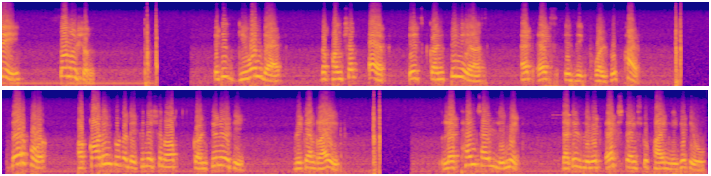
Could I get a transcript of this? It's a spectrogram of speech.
See solution. It is given that the function f is continuous at x is equal to 5. Therefore, according to the definition of continuity, we can write left hand side limit that is limit x tends to 5 negative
